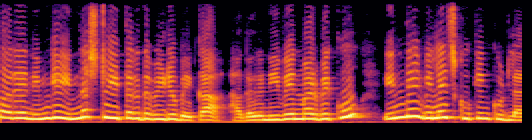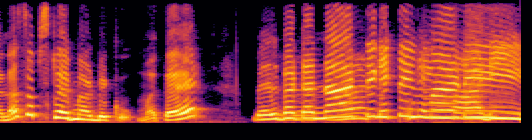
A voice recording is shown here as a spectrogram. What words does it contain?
ಮಾರ್ರೆ ನಿಮ್ಗೆ ಇನ್ನಷ್ಟು ಈ ತರದ ವಿಡಿಯೋ ಬೇಕಾ? ಹಾಗಾದ್ರೆ ನೀವೇನ್ ಮಾಡ್ಬೇಕು? ಹಿಂದೆ ವಿಲೇಜ್ ಕುಕಿಂಗ್ ಕುಡ್ಲಾನ ಸಬ್ಸ್ಕ್ರೈಬ್ ಮಾಡ್ಬೇಕು. ಮತ್ತೆ? ಬೆಲ್ ಬಟನ್ ಮಾಡಿ.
